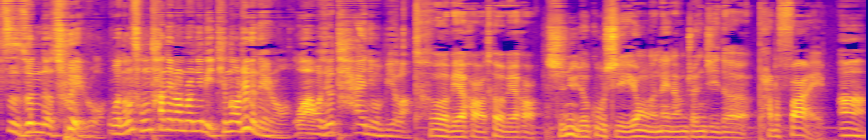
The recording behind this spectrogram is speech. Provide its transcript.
自尊的脆弱，我能从他那张专辑里听到这个内容，哇，我觉得太牛逼了特别好，特别好。使女的故事也用了那张专辑的 Part Five 啊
